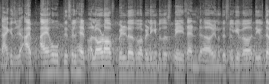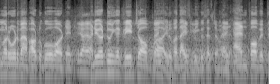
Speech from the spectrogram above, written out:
Thank you, Tushar. I, I hope this will help a lot of builders who are building into the space, and uh, you know this will give a give them a roadmap how to go about it. Yeah, yeah. And you are doing a great job, uh, you know, for the Thank ICP you. ecosystem Thank and, and for Web3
